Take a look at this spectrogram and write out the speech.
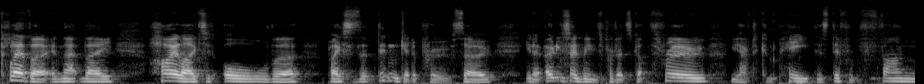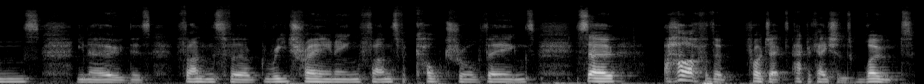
clever in that they highlighted all the places that didn't get approved. So, you know, only so many these projects got through. You have to compete. There's different funds. You know, there's funds for retraining, funds for cultural things. So, half of the project applications won't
